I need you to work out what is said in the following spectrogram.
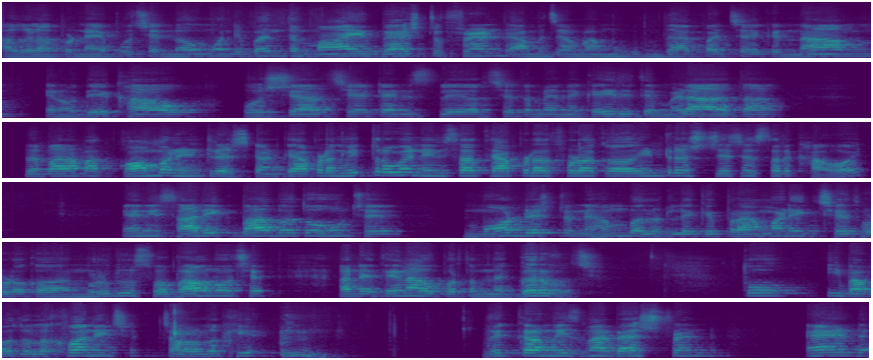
આગળ આપણને આપ્યું છે નવમો નિબંધ માય બેસ્ટ ફ્રેન્ડ આમાં જેમાં મુદ્દા આપ્યા છે કે નામ, એનો દેખાવ, હોશિયાર છે ટેનિસ પ્લેયર છે, તમે એને કઈ રીતે મળ્યા હતા તમારામાં કોમન ઇન્ટરેસ્ટ કારણ કે આપણા મિત્રો હોય ને, એની સાથે આપણા થોડાક ઇન્ટરેસ્ટ જે છે સરખા હોય એની સારી બાબતો શું છે મોડેસ્ટ અને હમ્બલ એટલે કે પ્રામાણિક છે થોડોક મૃદુ સ્વભાવનો છે અને તેના ઉપર તમને ગર્વ છે તો એ બાબતો લખવાની છે ચાલો લખીએ Vikram is my best friend and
